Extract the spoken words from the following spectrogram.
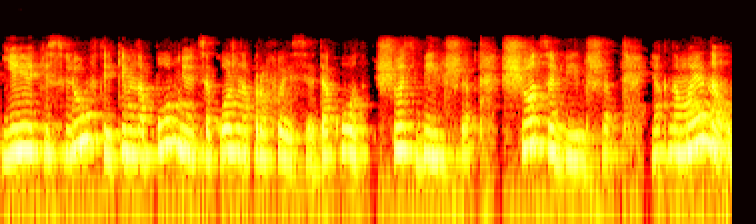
є якийсь люфт, яким наповнюється кожна професія. Так от, щось більше. Що це більше? Як на мене,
